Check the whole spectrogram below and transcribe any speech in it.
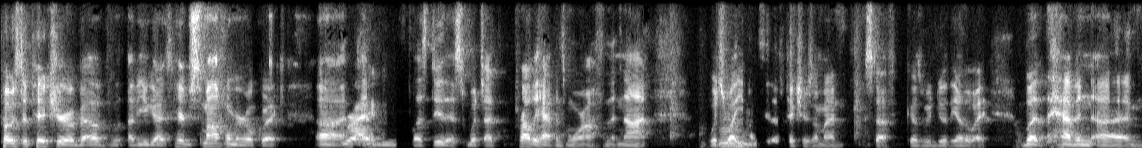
post a picture of, of, of you guys here just smile for me real quick uh, right let's do this which I, probably happens more often than not which is why you mm-hmm. don't see those pictures on my stuff because we do it the other way but having uh,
